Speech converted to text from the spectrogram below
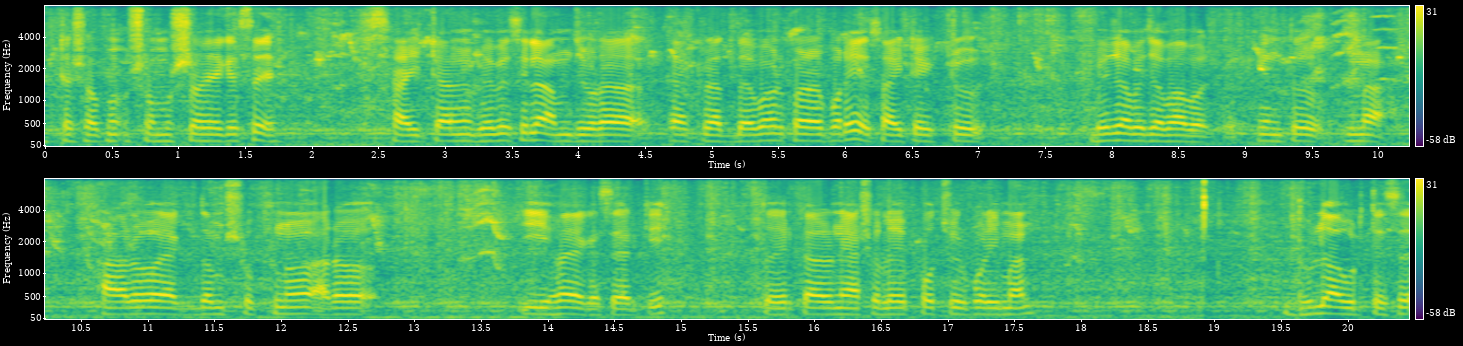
একটা সমস্যা হয়ে গেছে। সাইটটা আমি ভেবেছিলাম যে ওরা এক রাত ব্যবহার করার পরে সাইটে একটু ভেজা ভেজা ভাব আসবে, কিন্তু না। আরও একদম শুকনো আরও ই হয়ে গেছে আর কি। তো এর কারণে আসলে প্রচুর পরিমাণ ধুলা উঠতেছে।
